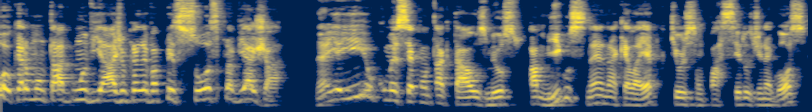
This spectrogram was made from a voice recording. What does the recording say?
pô, eu quero montar uma viagem, eu quero levar pessoas para viajar. Né? E aí eu comecei a contactar os meus amigos, né, naquela época, que hoje são parceiros de negócio,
